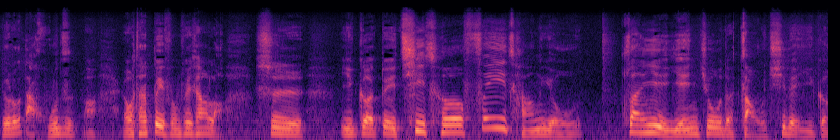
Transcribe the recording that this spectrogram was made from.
留了个大胡子啊。然后他的辈分非常老，是一个对汽车非常有专业研究的早期的一个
